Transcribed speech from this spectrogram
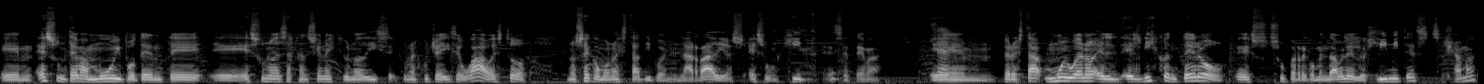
Eh, es un tema muy potente, eh, es una de esas canciones que uno, dice, que uno escucha y dice, wow, esto no sé cómo no está tipo en la radio, es, es un hit ese tema. Eh, pero está muy bueno, el, el disco entero es súper recomendable, Los Límites se llama.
